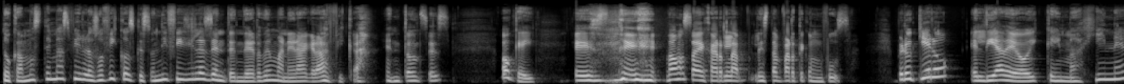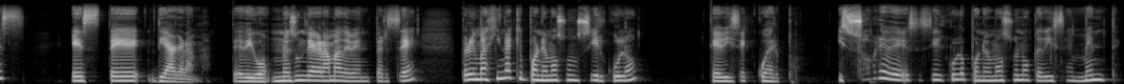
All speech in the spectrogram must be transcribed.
tocamos temas filosóficos que son difíciles de entender de manera gráfica. Entonces, ok, este, vamos a dejar esta parte confusa. Pero quiero el día de hoy que imagines este diagrama. Te digo, no es un diagrama de Venn per se, pero imagina que ponemos un círculo que dice cuerpo y sobre de ese círculo ponemos uno que dice mente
